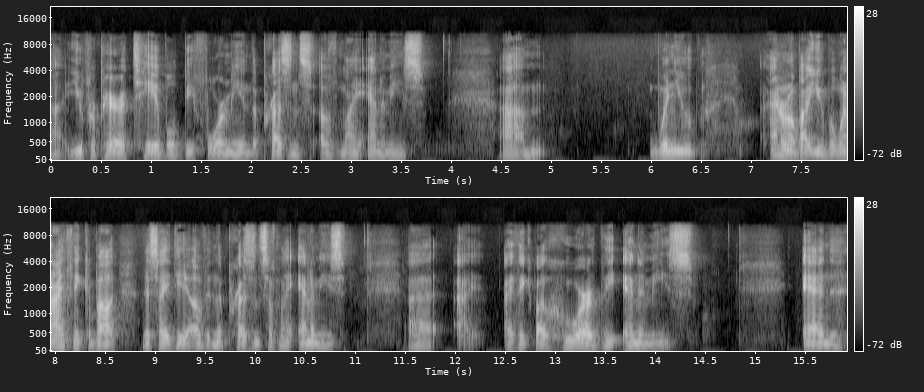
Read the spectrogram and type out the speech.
uh, You prepare a table before me in the presence of my enemies. Um, when you, I don't know about you, but when I think about this idea of in the presence of my enemies, uh, I, I think about who are the enemies. And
